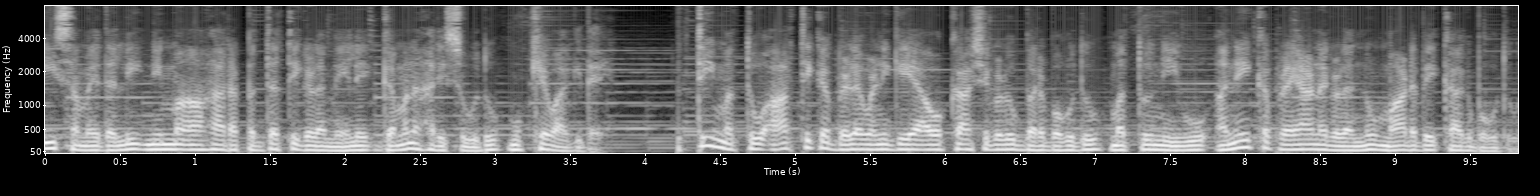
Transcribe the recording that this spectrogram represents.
ಈ ಸಮಯದಲ್ಲಿ ನಿಮ್ಮ ಆಹಾರ ಪದ್ಧತಿಗಳ ಮೇಲೆ ಗಮನ ಹರಿಸುವುದು ಮುಖ್ಯವಾಗಿದೆ. ವೃತ್ತಿ ಮತ್ತು ಆರ್ಥಿಕ ಬೆಳವಣಿಗೆಯ ಅವಕಾಶಗಳು ಬರಬಹುದು ಮತ್ತು ನೀವು ಅನೇಕ ಪ್ರಯಾಣಗಳನ್ನು ಮಾಡಬೇಕಾಗಬಹುದು.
